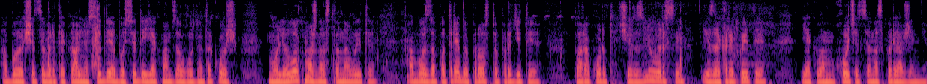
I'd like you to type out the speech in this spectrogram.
або якщо це вертикально сюди, або сюди, як вам завгодно. Також молілок можна встановити, або за потреби просто продіти паракорд через люверси і закріпити, як вам хочеться на спорядженні.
